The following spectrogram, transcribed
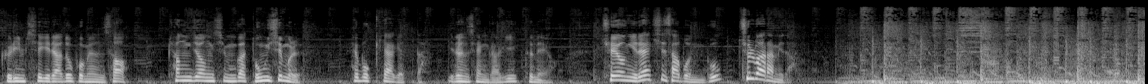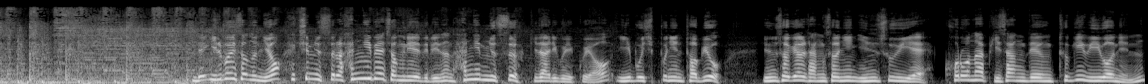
그림책이라도 보면서 평정심과 동심을 회복해야겠다 이런 생각이 드네요. 최영일의 시사본부 출발합니다. 네, 1부에서는요, 핵심 뉴스를 한입에 정리해드리는 한입뉴스 기다리고 있고요. 2부 10분 인터뷰, 윤석열 당선인 인수위의 코로나 비상대응 특위 위원인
